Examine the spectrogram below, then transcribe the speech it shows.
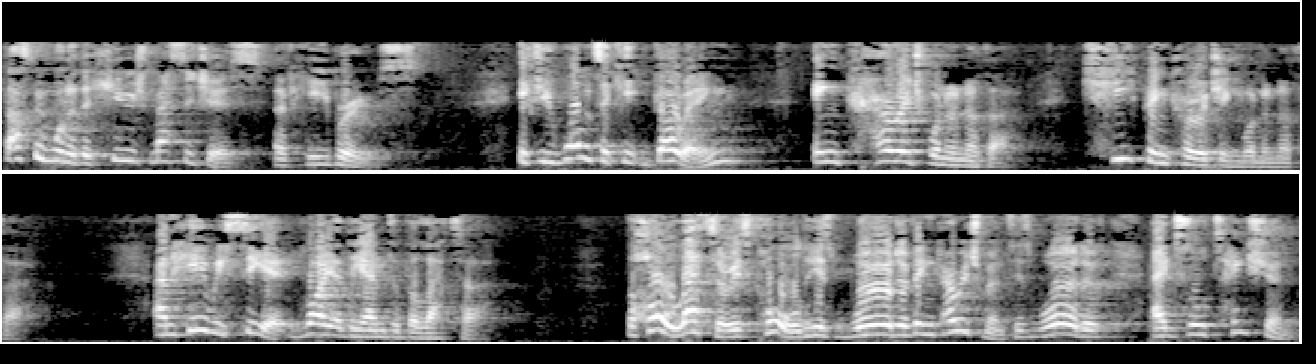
That's been one of the huge messages of Hebrews. If you want to keep going, Encourage one another. Keep encouraging one another. And here we see it right at the end of the letter. The whole letter is called his word of encouragement, his word of exhortation.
